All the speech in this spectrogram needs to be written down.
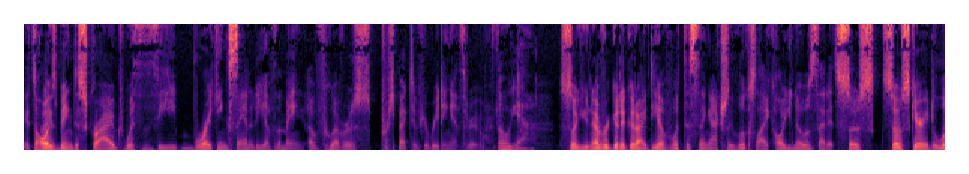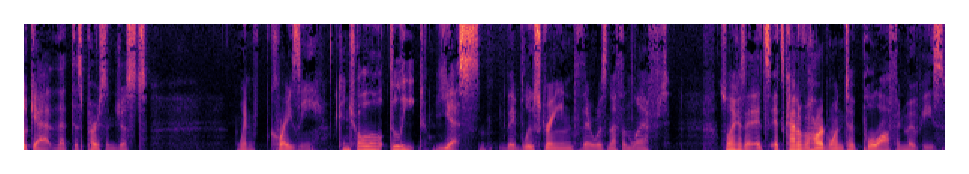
it's always being described with the breaking sanity of the main of whoever's perspective you're reading it through. Oh yeah. So you never get a good idea of what this thing actually looks like. All you know is that it's so so scary to look at that this person just went crazy. Control Alt Delete. Yes, they blue screened. There was nothing left. So, like I said, it's it's kind of a hard one to pull off in movies,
